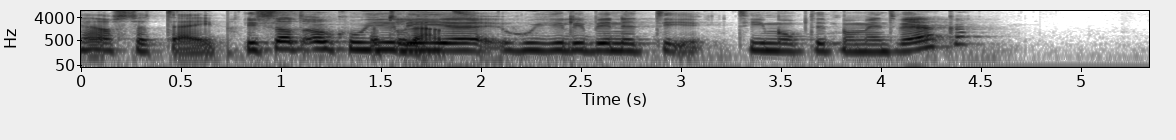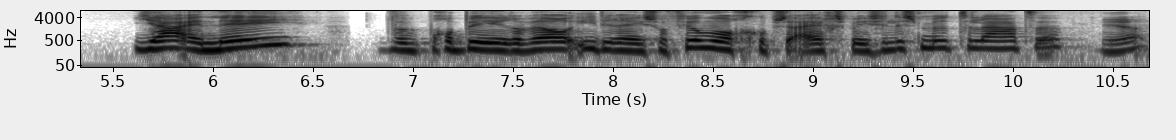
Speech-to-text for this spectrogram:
als de tijd. Is dat ook hoe, jullie, hoe jullie binnen het team op dit moment werken? Ja en nee. We proberen wel iedereen zoveel mogelijk op zijn eigen specialisme te laten. Ja.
